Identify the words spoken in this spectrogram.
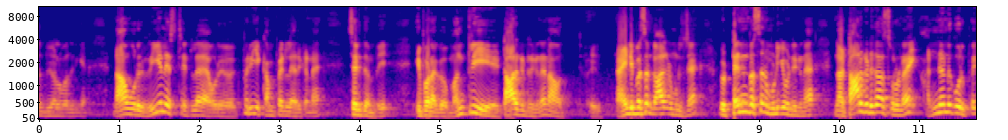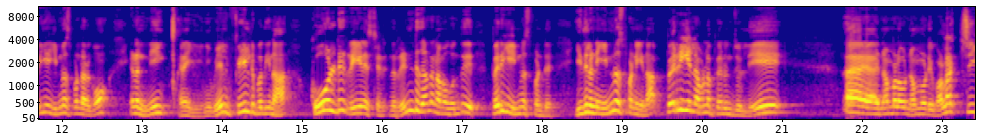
தம்பி வேலை பார்த்துருக்கேன் நான் ஒரு ரியல் எஸ்டேட்டில் ஒரு பெரிய கம்பெனியில் இருக்கேனே. சரி தம்பி இப்போ எனக்கு மந்த்லி டார்கெட் இருக்குன்னு நான் நைன்டி பர்சன்ட் டார்கெட் முடிச்சிட்டேன். இப்போ டென் பர்சன்ட் முடிக்க வேண்டியிருக்கேன். நான் டார்கெட்டுக்காக சொல்கிறேன் அண்ணனுக்கு ஒரு பெரிய இன்வெஸ்ட்மெண்ட்டாக இருக்கும். ஏன்னா நீ நீ வெல் ஃபீல்டு பார்த்தீங்கன்னா கோல்டு ரியல் எஸ்டேட் இந்த ரெண்டு தானே நமக்கு வந்து பெரிய இன்வெஸ்ட்மெண்ட்டு இதில் நீங்கள் இன்வெஸ்ட் பண்ணிங்கன்னா பெரிய லெவலில் பெருன்னு சொல்லி நம்மளோட நம்மளுடைய வளர்ச்சி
